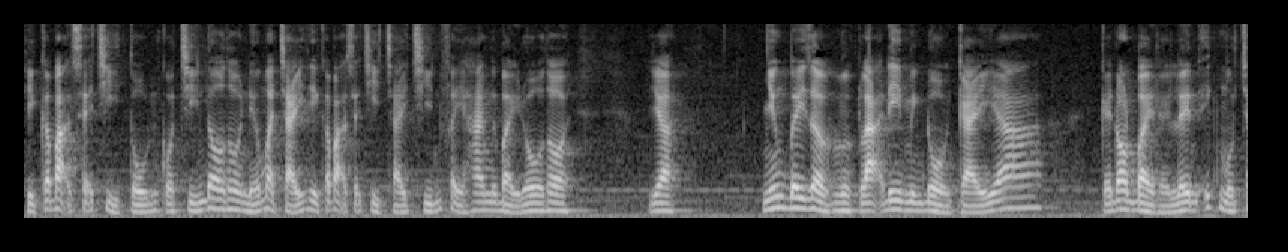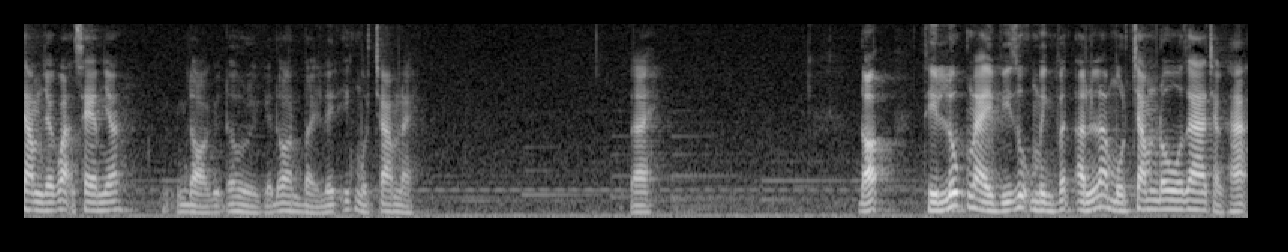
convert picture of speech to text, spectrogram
thì các bạn sẽ chỉ tốn có 9 đô thôi. Nếu mà cháy thì các bạn sẽ chỉ cháy 9,27 đô thôi. Yeah. nhưng bây giờ ngược lại đi mình đổi cái cái đòn 7 này lên x100 cho các bạn xem nhé mình đổi cái đổi cái đòn 7 lên x100 này. Đây. Đó thì lúc này ví dụ mình vẫn ấn là 100 đô ra chẳng hạn,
